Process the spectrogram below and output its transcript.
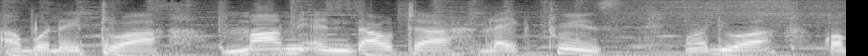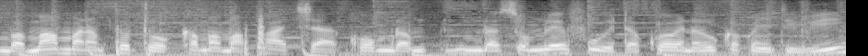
ambayo inaitwa Mommy and Daughter Like Twins. Unajua kwamba mama na mtoto kama mapacha. Kwa muda, muda sio mrefu itakuwa inaruka kwenye TV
